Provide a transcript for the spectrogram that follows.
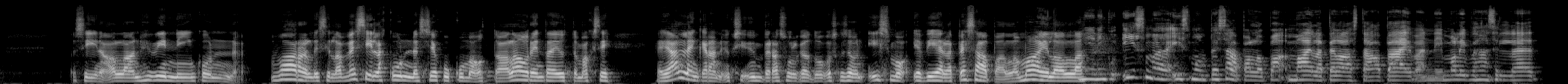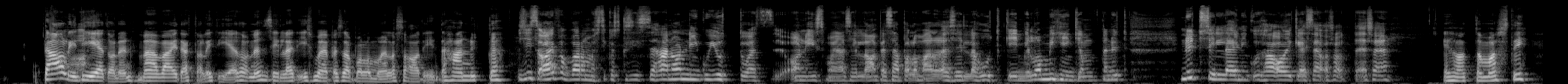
siinä ollaan hyvin niin kuin vaarallisilla vesillä, kunnes joku kumauttaa Laurin tajuttomaksi, ja jälleen kerran yksi ympyrä sulkeutuu, koska se on Ismo ja vielä pesäpallo mailalla. Niin, niin kuin Ismo ja Ismon pesäpallo mailla pelastaa päivän, niin mä olin vähän silleen, Tämä oli tietoinen. Mä väitän, että oli tietoinen sillä, että Ismo ja pesäpallomailla saatiin tähän nyt. Siis aivan varmasti, koska siis sehän on niinku juttu, että on Ismo ja sillä on pesäpallomailla ja sillä hutkii milloin mihinkin, mutta nyt, nyt silleen niinku ihan oikeaan osoitteeseen. Ehdottomasti.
